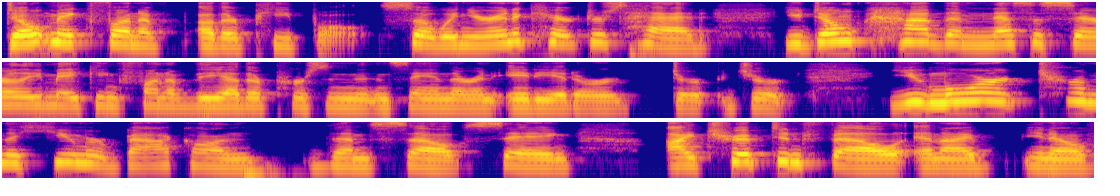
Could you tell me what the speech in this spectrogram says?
don't make fun of other people. So when you're in a character's head, you don't have them necessarily making fun of the other person and saying they're an idiot or a jerk. You more turn the humor back on themselves saying, I tripped and fell and I, you know,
